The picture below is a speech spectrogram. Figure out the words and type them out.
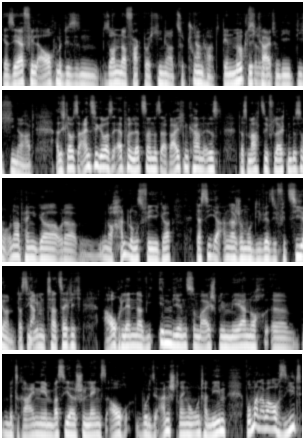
ja sehr viel auch mit diesem Sonderfaktor China zu tun ja, hat, den Möglichkeiten, die, die China hat. Also ich glaube, das Einzige, was Apple letzten Endes erreichen kann, ist, das macht sie vielleicht ein bisschen unabhängiger oder noch handlungsfähiger, dass sie ihr Engagement diversifizieren, dass sie ja. eben tatsächlich auch Länder wie Indien zum Beispiel mehr noch äh, mit reinnehmen, was sie ja schon längst auch, wo diese Anstrengungen unternehmen, wo man aber auch sieht,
